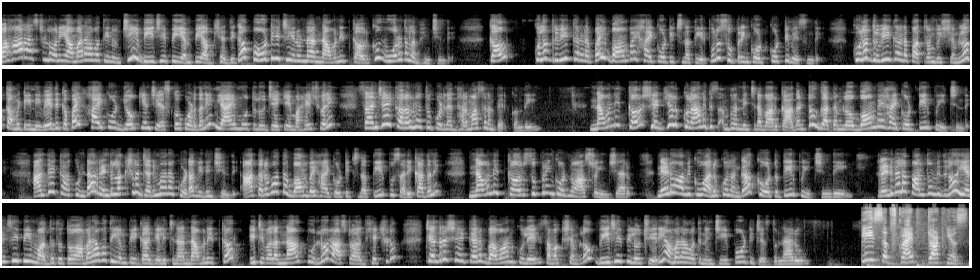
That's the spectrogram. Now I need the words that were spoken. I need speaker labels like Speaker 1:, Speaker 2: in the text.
Speaker 1: మహారాష్ట్రలోని అమరావతి నుంచి BJP MP అభ్యర్థిగా పోటీ చేయనున్న నవనీత్ కౌర్కు ఊరట లభించింది. కౌర్ కుల ధృవీకరణపై బాంబే హైకోర్టు ఇచ్చిన తీర్పును సుప్రీంకోర్టు కొట్టివేసింది. కుల ధృవీకరణ పత్రం విషయంలో కమిటీ నివేదికపై హైకోర్టు జోక్యం చేసుకోకూడదని న్యాయమూర్తులు జేకే మహేశ్వరి సంజయ్ కరోలతో కూడిన ధర్మాసనం పేర్కొంది. నవనీత్ కౌర్ షెడ్యూల్ కులాలకు సంబంధించిన వారు కాదంటూ గతంలో బాంబే హైకోర్టు తీర్పు ఇచ్చింది. అంతేకాకుండా రెండు లక్షల జరిమానా కూడా విధించింది. ఆ తర్వాత బాంబే హైకోర్టు ఇచ్చిన తీర్పు సరికాదని నవనీత్ కౌర్ సుప్రీంకోర్టును ఆశ్రయించారు. నేడు ఆమెకు అనుకూలంగా కోర్టు తీర్పు ఇచ్చింది. రెండు వేల పంతొమ్మిదిలో ఎన్సీపీ మద్దతుతో అమరావతి ఎంపీగా గెలిచిన నవనీత్ కౌర్ ఇటీవల నాగ్పూర్లో రాష్ట్ర అధ్యక్షుడు చంద్రశేఖర్ భవాన్ కులే సమక్షంలో బీజేపీలో చేరి అమరావతి నుంచి పోటీ చేస్తున్నారు.
Speaker 2: Please subscribe dot news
